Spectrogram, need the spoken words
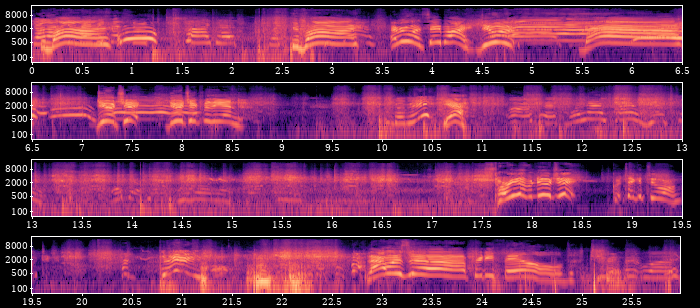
Goodbye. Goodbye. Everyone, say bye. Do it. Bye. Do a trick. Do a trick for the end. For me? Yeah. Oh, okay. One at a time. You can. Okay, you're going next. Just hurry up and do a trick. Quit taking too long. Quit taking That was a pretty failed trick. It was.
